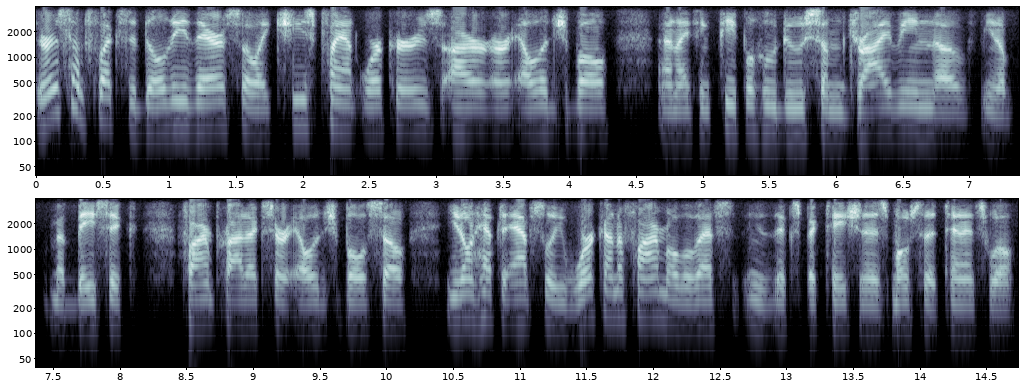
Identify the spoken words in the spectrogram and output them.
there is some flexibility there. So, like cheese plant workers are, are eligible, and I think people who do some driving of, you know, basic farm products are eligible. So you don't have to absolutely work on a farm, although that's the expectation is most of the tenants will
